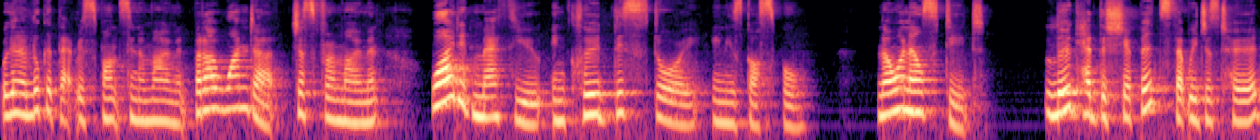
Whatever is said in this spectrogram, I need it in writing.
we're going to look at that response in a moment. But I wonder, just for a moment, why did Matthew include this story in his gospel? No one else did. Luke had the shepherds that we just heard.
